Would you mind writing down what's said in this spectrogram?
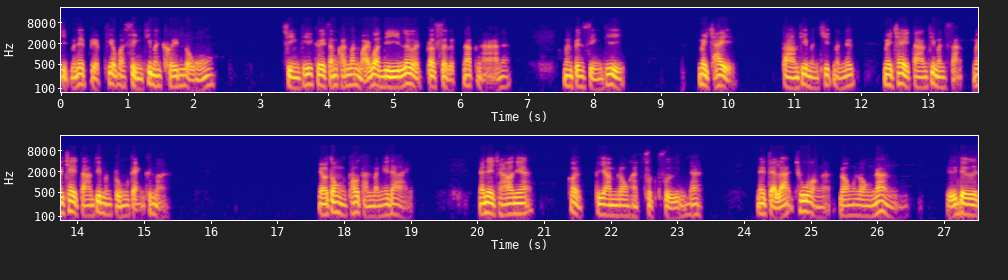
จิตมันได้เปรียบเทียบว่าสิ่งที่มันเคยหลง สิ่งที่เคยสำคัญมันหมายว่าดีเลิศประเสริฐนักหนานะ มันเป็นสิ่งที่ไม่ใช่ตามที่มันคิดมันนึก ไม่ใช่ตามที่มันสั่ง ไม่ใช่ตามที่มันปรุงแต่งขึ้นมาเราต้องเท่าทันมันให้ได้แล้วในเช้าเนี้ยก็พยายามลองหัดฝึกฝืนนะ ในแต่ละช่วงอะ ลองลองนั่ง หรือเดิน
